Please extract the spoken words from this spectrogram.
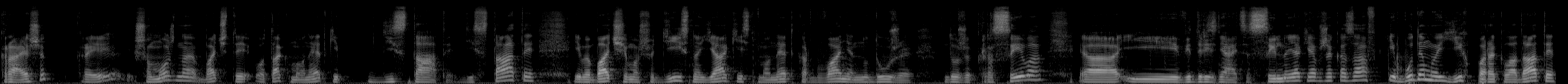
краєшок, краї, що можна бачити, отак монетки дістати. Дістати, і ми бачимо, що дійсно якість монет карбування ну дуже дуже красива е, і відрізняється сильно, як я вже казав. І будемо їх перекладати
